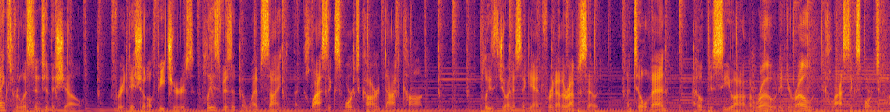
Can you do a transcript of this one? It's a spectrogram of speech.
Thanks for listening to the show. For additional features, please visit the website at classicsportscar.com. Please join us again for another episode. Until then, I hope to see you out on the road in your own classic sports car.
